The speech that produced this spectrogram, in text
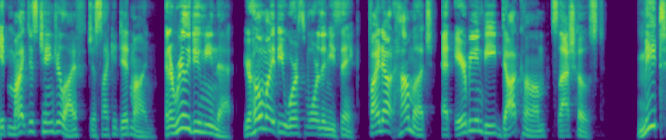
It might just change your life, just like it did mine. And I really do mean that. Your home might be worth more than you think. Find out how much at airbnb.com/slash host. Meet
